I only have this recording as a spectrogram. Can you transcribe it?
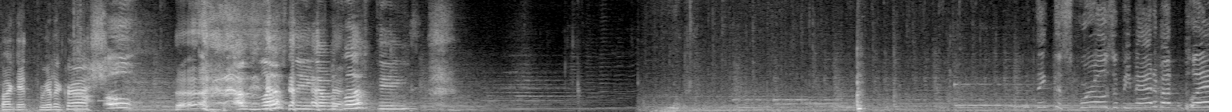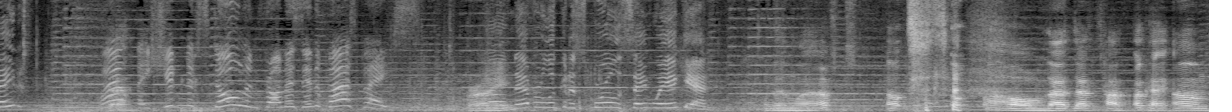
Fuck it. We're gonna crash. Oh! I'm lefting, I'm lefting. You think the squirrels will be mad about the plane? Well, they shouldn't have stolen from us in the first place. I'll Right. never look at a squirrel the same way again. And then left. Oh, oh, oh, that that's tough. Okay, um,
